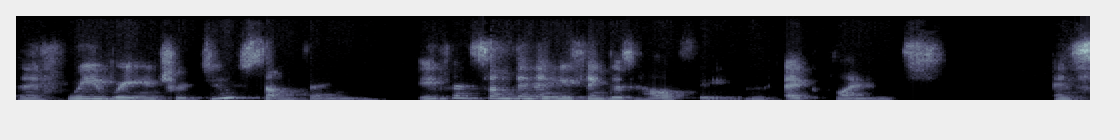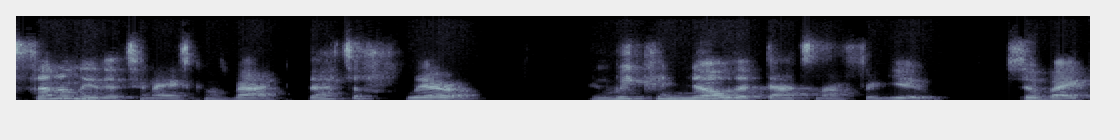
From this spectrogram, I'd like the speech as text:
And if we reintroduce something, even something that you think is healthy, an eggplants, and suddenly the tinnitus comes back, that's a flare up. And we can know that that's not for you. So by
